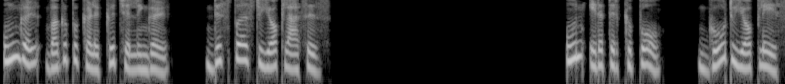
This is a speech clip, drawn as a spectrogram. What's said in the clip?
உங்கள் வகுப்புகளுக்குச் செல்லுங்கள். Disperse to your classes. உன் இடத்திற்குப் போ. Go to your place.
